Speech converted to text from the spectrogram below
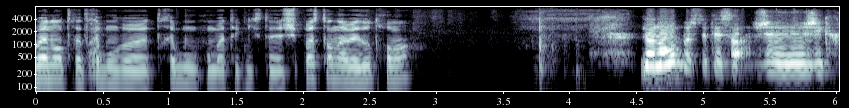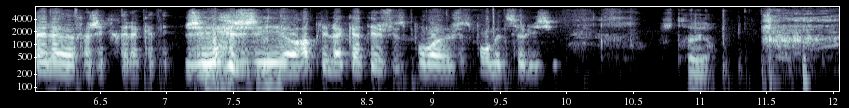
ouais, non, très, très, Ouais. bon, euh, très bon combat technique cette année. Je sais pas si t'en avais d'autres, Romain? Non, non, bah, c'était ça. J'ai, créé la, enfin, j'ai créé la KT. J'ai, j'ai rappelé la KT juste pour, euh, juste pour mettre celui-ci. C'est Très bien.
